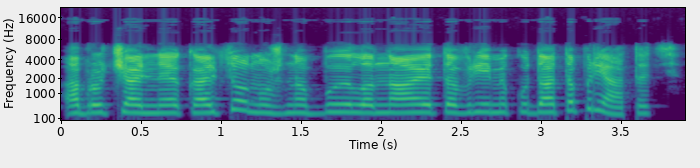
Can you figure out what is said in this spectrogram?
Обручальное кольцо нужно было на это время куда-то прятать.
